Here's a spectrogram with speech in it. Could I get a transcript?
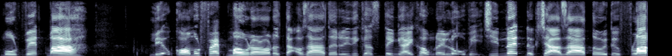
một vết ba. Liệu có một phép màu nào đó được tạo ra tới Disgusting hay không? Đây, lộ vị trí net được trả ra tới từ Flat.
